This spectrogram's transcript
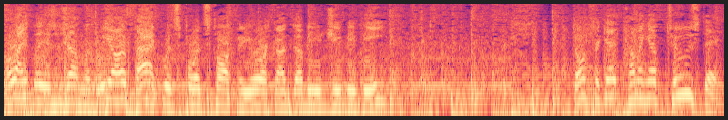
All right, ladies and gentlemen, we are back with Sports Talk New York on WGBB. Don't forget, coming up Tuesday,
